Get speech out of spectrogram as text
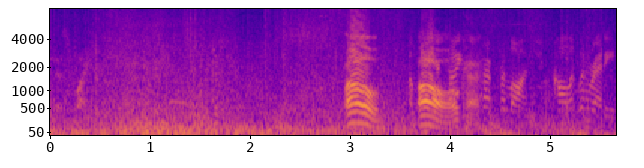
Win this fight. Oh. Oh, okay. Prep for launch. Call it when ready.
